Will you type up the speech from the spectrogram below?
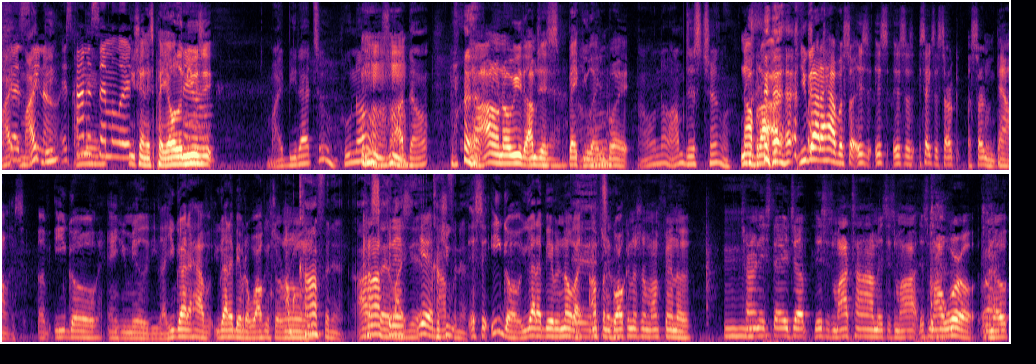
Might- might you know, be. It's kind of mean- similar. You saying it's payola sound. music? Might be that too. Who knows? I don't. No, I don't know either. I'm just speculating, but I don't know. I'm just chilling. no, but I, I, you gotta have a it's, it's, it's a, it takes a, cer- a certain balance of ego and humility. Like you gotta have you gotta be able to walk into a room. I'm confident. I'll say like, yeah, but you, it's an ego. You gotta be able to know like Yeah, I'm finna true. walk in this room. I'm finna mm-hmm. turn this stage up. This is my time. This is my this is my world. You know,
